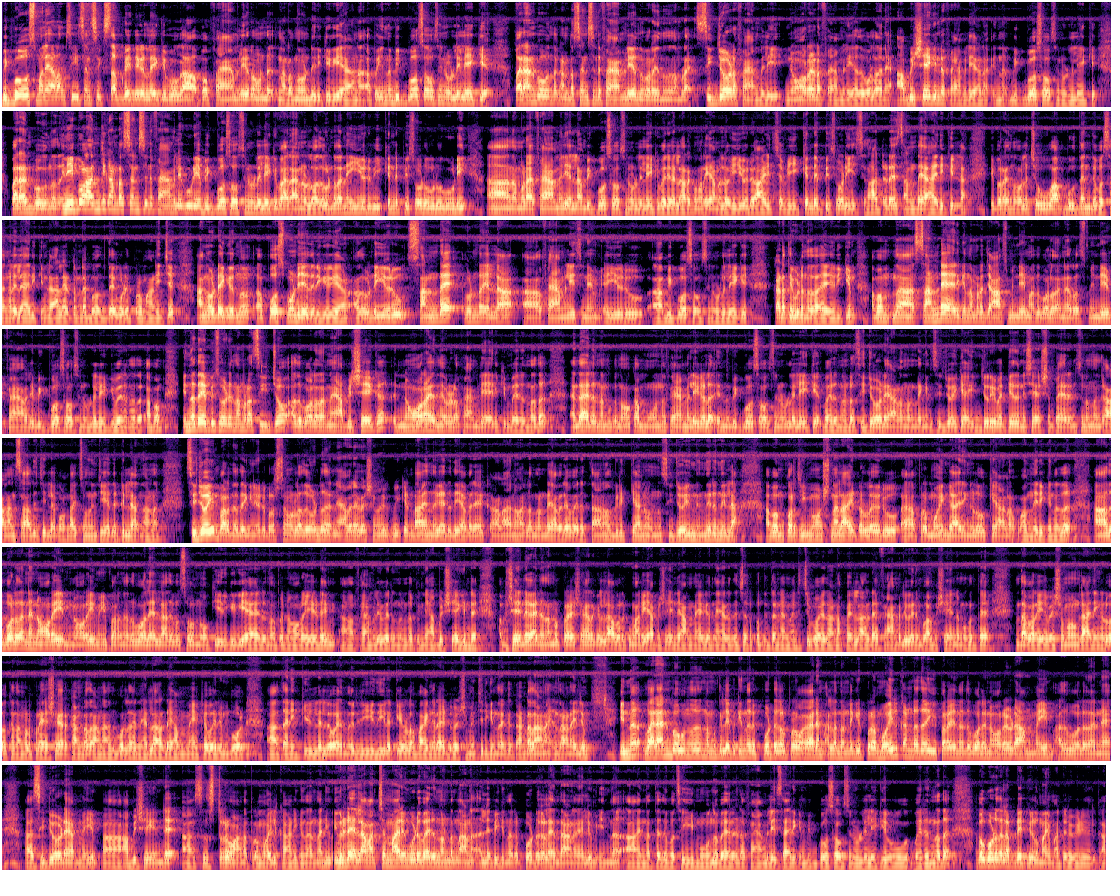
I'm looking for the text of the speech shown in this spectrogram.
Big Boss Malayalam season six അപ്ഡേറ്റുകളിലേക്ക് പോകാം. അപ്പോൾ family round നടന്നുകൊണ്ടിരിക്കുകയാണ്. അപ്പോൾ ഇന്ന് ബിഗ് ബോസ് ഹൗസിനുള്ളിലേക്ക് വരാൻ പോകുന്ന കണ്ടസ്റ്റൻസിന്റെ ഫാമിലി എന്ന് പറയുന്നത് നമ്മുടെ സിജോയുടെ ഫാമിലി നോറയുടെ ഫാമിലി അതുപോലെ തന്നെ അഭിഷേകിന്റെ ഫാമിലിയാണ് ഇന്ന് ബിഗ് ബോസ് ഹൗസിനുള്ളിലേക്ക് വരാൻ പോകുന്നത്. ഇനിയിപ്പോൾ അഞ്ച് കണ്ടസ്റ്റൻസിന്റെ ഫാമിലി കൂടിയ ബിഗ് ബോസ് ഹൗസിനുള്ളിലേക്ക് വരാനുള്ളൂ. അതുകൊണ്ട് തന്നെ ഈ ഒരു വീക്കെൻഡ് എപ്പിസോഡോടു കൂടി ആ, നമ്മുടെ ഫാമിലി എല്ലാം ബിഗ് ബോസ് ഹൗസിനുള്ളിലേക്ക് വരും. എല്ലാവർക്കും അറിയാമല്ലോ ഈ ഒരു ആഴ്ച വീക്കെൻഡ് എപ്പിസോഡ് ഈ സാറ്റർഡേ സൺഡേ ആയിരിക്കില്ല. ഈ പറയുന്ന പോലെ ചൊവ്വ ബുധൻ ദിവസങ്ങളിലായിരിക്കും. ലാലേട്ടന്റെ ബർത്ത്ഡേ കൂടി പ്രമാണിച്ച് അങ്ങോട്ടേക്ക് ഒന്ന് പോസ്റ്റ്പോൺ ചെയ്തിരിക്കുകയാണ്. അതുകൊണ്ട് ഈ ഒരു സൺഡേ കൊണ്ട് എല്ലാ ഫാമിലീസിനെയും ഈ ഒരു ബിഗ് ബോസ് ഹൗസിനുള്ളിലേക്ക് കടത്തിവിടുന്നതായിരിക്കും. അപ്പം സൺഡേ ആയിരിക്കും നമ്മുടെ ജാസ്മിന്റെയും അതുപോലെ തന്നെ റസ്മിന്റെയും ഫാമിലി ബിഗ് ബോസ് ഹൗസിനുള്ളിലേക്ക് വരുന്നത്. അപ്പം ഇന്നത്തെ എപ്പിസോഡിൽ നമ്മുടെ സിജോ അതുപോലെ തന്നെ അഭിഷേക് നോറ എന്നിവരുടെ ഫാമിലി ആയിരിക്കും വരുന്നത്. എന്തായാലും നമുക്ക് നോക്കാം മൂന്ന് ഫാമിലികൾ ഇന്ന് ബിഗ് ബോസ് ഹൗസിനുള്ളിലേക്ക് വരുന്നുണ്ട്. സിജോയുടെ ആണെന്നുണ്ടെങ്കിൽ സിജോയ്ക്ക് ആ ഇഞ്ചുറി പറ്റിയതിന് ശേഷം പേരൻസിനൊന്നും കാണാൻ സാധിച്ചില്ല. കോൺടാക്ട്സ് ഒന്നും ചെയ്തിട്ടില്ല എന്നാണ് സിജോയും പറഞ്ഞത്. ഇങ്ങനെ ഒരു പ്രശ്നമുള്ളത് കൊണ്ട് തന്നെ അവരെ വിഷമിപ്പിക്കേണ്ട എന്ന് കരുതി അവരെ കാണാനോ അല്ലെന്നുണ്ടെങ്കിൽ അവരെ വരുത്താനോ വിളിക്കാനോ ഒന്നും സിജോയും നിന്നിരുന്നില്ല. അപ്പം കുറച്ച് ഇമോഷണൽ ആയിട്ടുള്ള ഒരു പ്രൊമോയും കാര്യങ്ങളും ഒക്കെയാണ് വന്നിരിക്കുന്നത്. അതുപോലെ തന്നെ നോറയും നോറയും ഈ പറഞ്ഞതുപോലെ എല്ലാ ദിവസവും നോക്കിയിരിക്കുകയായിരുന്നു. അപ്പോൾ നോറയുടെയും ഫാമിലി വരുന്നുണ്ട്. പിന്നെ അഭിഷേകിന്റെ അഭിഷേകിന്റെ കാര്യം നമ്മൾ പ്രേക്ഷകർക്ക് എല്ലാവർക്കും അറിയാം. അഭിഷേകിന്റെ അമ്മയൊക്കെ നേരത്തെ ചെറുപ്പത്തിൽ തന്നെ മരിച്ചു പോയതാണ് അപ്പോൾ എല്ലാവരുടെയും ഫാമിലി വരുമ്പോൾ അഭിഷേകിന്റെ മുഖത്തെ എന്താ പറയുക വിഷമവും കാര്യങ്ങളും ഒക്കെ നമ്മൾ പ്രേക്ഷകർ കണ്ടതാണ്. അതുപോലെ തന്നെ എല്ലാവരുടെയും അമ്മയൊക്കെ വരുമ്പോൾ തനിക്കില്ലല്ലോ എന്നൊരു രീതിയിലൊക്കെയുള്ള ഭയങ്കരമായിട്ട് വിഷമിച്ചിരിക്കുന്നതൊക്കെ കണ്ടതാണ്. എന്താണേലും ഇന്ന് വരാൻ പോകുന്നത് നമുക്ക് ലഭിക്കുന്ന റിപ്പോർട്ടുകൾ പ്രകാരം അല്ലെന്നുണ്ടെങ്കിൽ പ്രൊമോയിൽ കണ്ടത് ഈ പറയുന്നത് പോലെ നോറയുടെ അമ്മയും അതുപോലെ തന്നെ സിജോയുടെ അമ്മയും അഭിഷേകിന്റെ സിസ്റ്ററുമാണ് പ്രൊമോയിൽ കാണിക്കുന്നത്. എന്നാൽ ഇവരുടെ എല്ലാം അച്ഛന്മാരും കൂടി വരുന്നുണ്ടെന്നാണ് ലഭിക്കുന്ന റിപ്പോർട്ടുകൾ. എന്താണേലും ഇന്ന് ഇന്നത്തെ ദിവസം ഈ മൂന്ന് പേരുടെ ഫാമിലീസ് ആയിരിക്കും ബിഗ് ബോസ് ഹൗസിനുള്ളിലേക്ക് വരുന്നത്. അപ്പോൾ കൂടുതൽ അപ്ഡേറ്റുകളുമായി മറ്റൊരു വീഡിയോയിൽ കാണാം.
